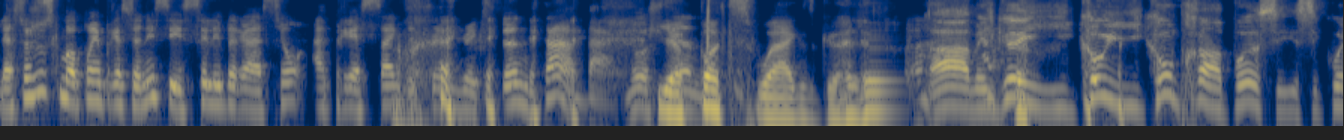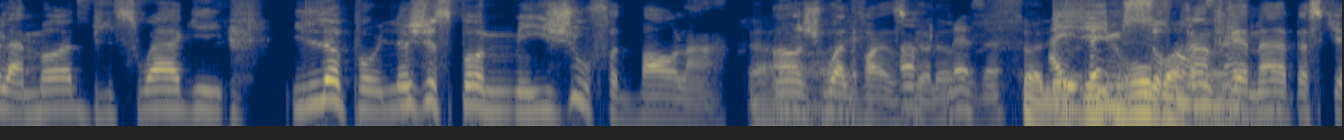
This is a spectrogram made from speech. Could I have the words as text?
La seule chose qui ne m'a pas impressionné, c'est les célébrations après sac de Trent Brixton. il n'y a pas de swag, ce gars-là. Ah, mais le gars, il, il, comprend pas c'est quoi la mode, puis le swag. Il l'a pas, il l'a juste pas, mais il joue au football en, ah, en joie le vert, ce ah, gars-là. Hein. il me surprend vraiment parce que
